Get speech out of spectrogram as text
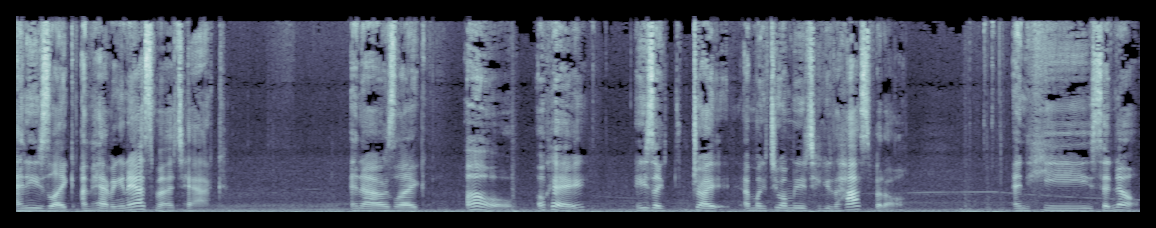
And he's like, I'm having an asthma attack. And I was like, oh, okay. He's like, try. I'm like, do you want me to take you to the hospital? And he said, no.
